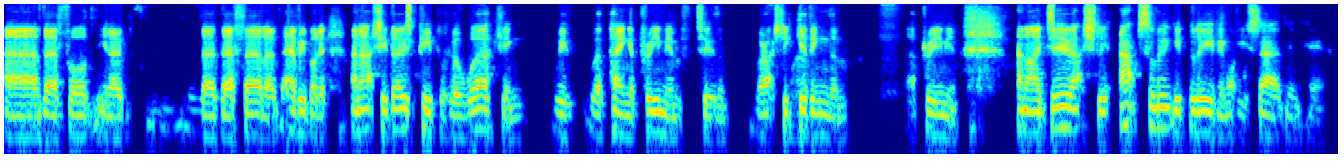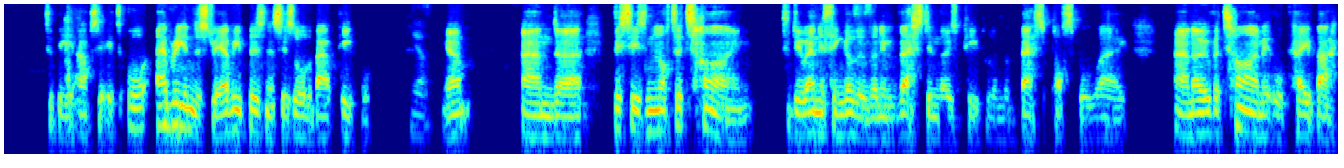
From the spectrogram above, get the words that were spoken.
Uh, therefore you know they're, they're furloughed. Everybody and actually those people who are working we, we're paying a premium to them we're actually wow. giving them a premium. And I do actually absolutely believe in what you said in here. To be absolutely, it's all every industry, every business is all about people. Yeah. Yeah. And uh, this is not a time to do anything other than invest in those people in the best possible way. And over time, it will pay back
